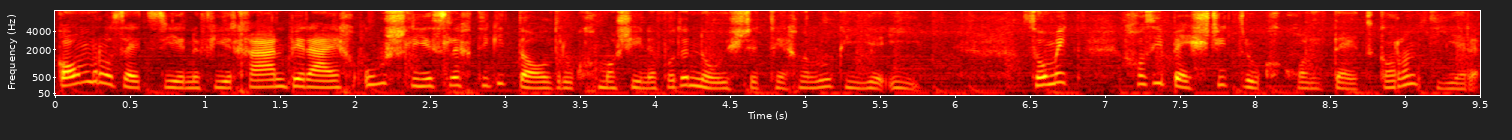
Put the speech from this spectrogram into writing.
Gomro setzt in ihren vier Kernbereichen ausschließlich Digitaldruckmaschinen von den neuesten Technologien ein. Somit kann sie beste Druckqualität garantieren.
